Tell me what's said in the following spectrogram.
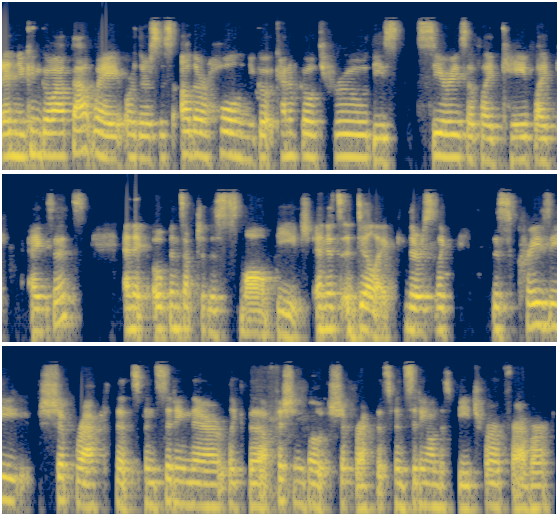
And you can go out that way, or there's this other hole, and you go kind of go through these series of like cave like exits and it opens up to this small beach and it's idyllic. There's like this crazy shipwreck that's been sitting there, like the fishing boat shipwreck that's been sitting on this beach for forever.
